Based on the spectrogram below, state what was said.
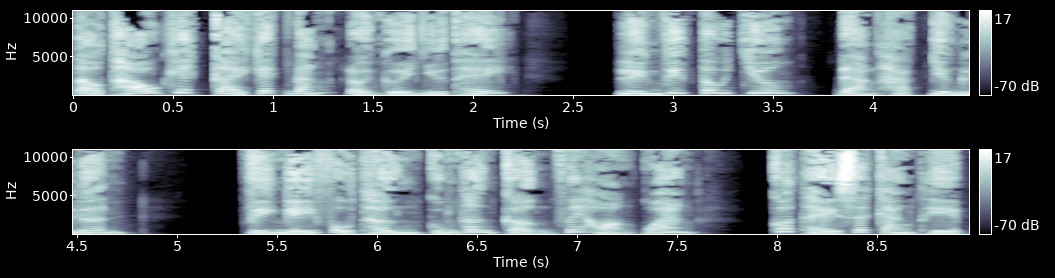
Tào Tháo ghét cay ghét đắng loại người như thế. liền viết tấu chương, đàn hạt dâng lên. Vì nghĩ phụ thân cũng thân cận với hoàng quan, có thể sẽ can thiệp,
